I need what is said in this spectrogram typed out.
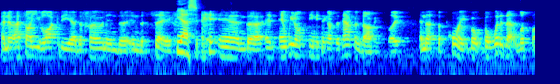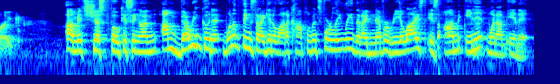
I know I saw you lock the uh, the phone in the in the safe. Yes. And, uh, and and we don't see anything else that happens, obviously, and that's the point. But but what does that look like? Um, it's just focusing on. I'm very good at one of the things that I get a lot of compliments for lately that I never realized is I'm in it when I'm in it.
